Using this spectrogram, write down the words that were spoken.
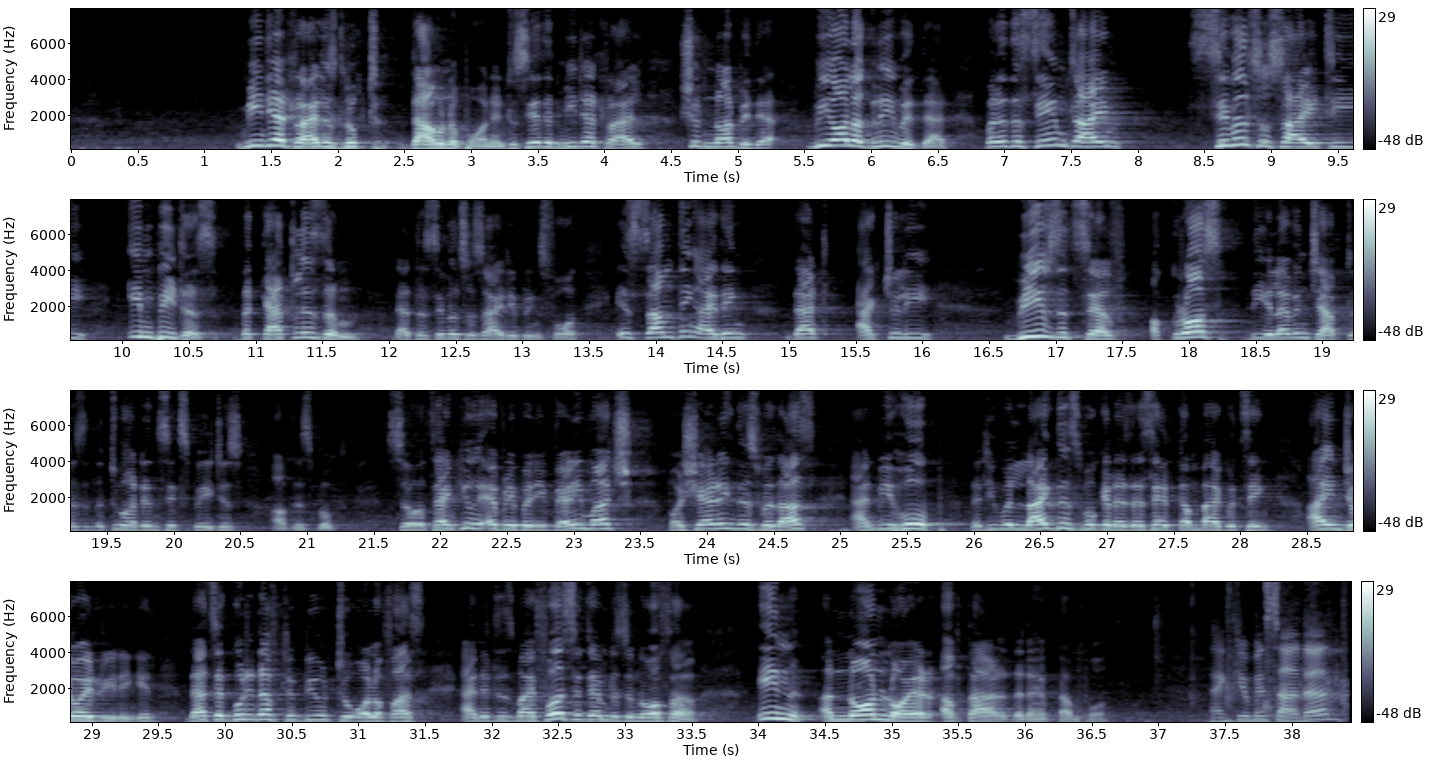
media trial is looked down upon. And to say that media trial should not be there, we all agree with that. But at the same time, civil society impetus, the catalysm that the civil society brings forth, is something I think that actually weaves itself across the 11 chapters in the 206 pages of this book. So thank you everybody very much for sharing this with us and we hope that you will like this book and as I said come back with saying I enjoyed reading it. That's a good enough tribute to all of us and it is my first attempt as an author in a non-lawyer avatar that I have come forth. Thank you, Ms. Anand.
